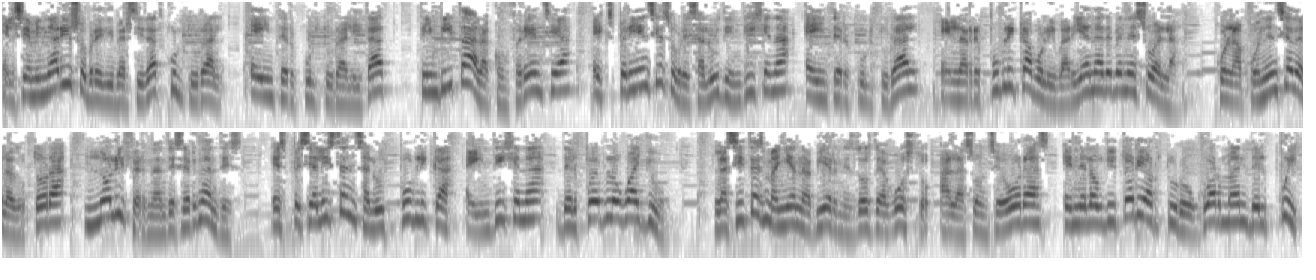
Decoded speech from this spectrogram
El Seminario sobre Diversidad Cultural e Interculturalidad te invita a la conferencia Experiencia sobre Salud Indígena e Intercultural en la República Bolivariana de Venezuela, con la ponencia de la doctora Noli Fernández Hernández, especialista en salud pública e indígena del pueblo Guayú. La cita es mañana viernes 2 de agosto a las 11 horas en el Auditorio Arturo Warman del PUIC,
